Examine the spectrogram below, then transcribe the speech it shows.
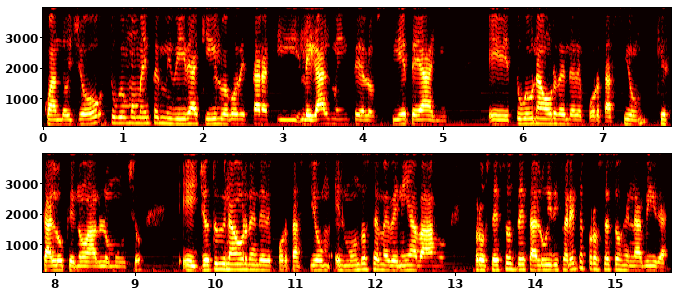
cuando yo tuve un momento en mi vida aquí, luego de estar aquí legalmente a los siete años, eh, tuve una orden de deportación, que es algo que no hablo mucho. Eh, yo tuve una orden de deportación, el mundo se me venía abajo, procesos de salud y diferentes procesos en la vida.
